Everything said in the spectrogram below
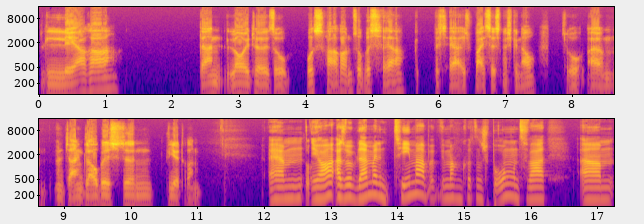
Lehrer, dann Leute, so Busfahrer und so bisher. Bisher, ich weiß es nicht genau. So, ähm, und dann glaube ich, sind wir dran. Ähm, So. ja, also wir bleiben bei dem Thema, aber wir machen kurz einen Sprung und zwar, ähm,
